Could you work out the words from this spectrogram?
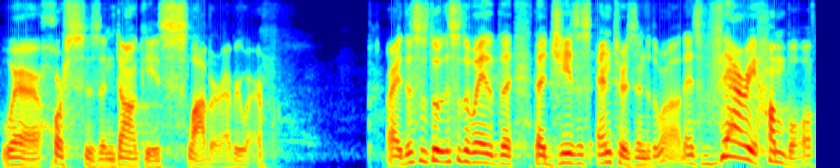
where horses and donkeys slobber everywhere. Right? This is the, this is the way that, the, that Jesus enters into the world. And it's very humble,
